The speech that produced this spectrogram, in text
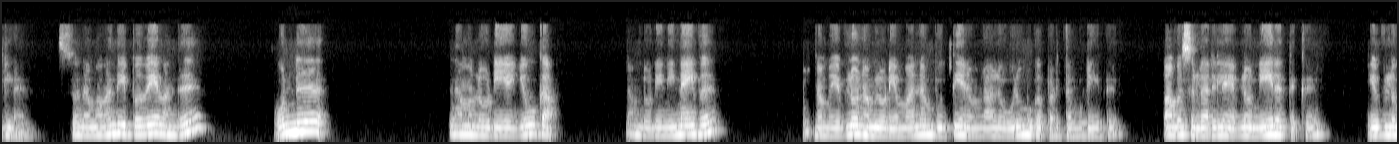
இல்ல. சோ நம்ம வந்து இப்பவே வந்து ஒண்ணு நம்மளுடைய யோகா நம்மளுடைய நினைவு நம்ம எவ்வளோ நம்மளுடைய மனம் புத்தியை நம்மளால ஒருமுகப்படுத்த முடியுது. பாபா சொல்றாரு எவ்வளோ நேரத்துக்கு எவ்வளோ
